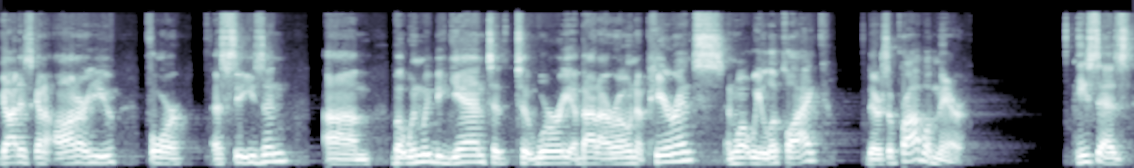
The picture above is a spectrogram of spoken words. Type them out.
God is going to honor you for a season. Um, but when we begin to, to worry about our own appearance and what we look like, there's a problem there. He says,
